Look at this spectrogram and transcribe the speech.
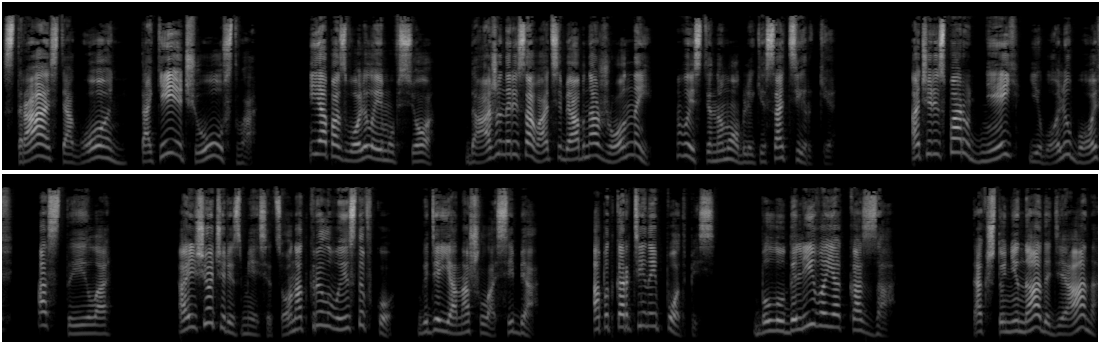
Страсть, огонь, такие чувства. Я позволила ему все, даже нарисовать себя обнаженной в истинном облике сатирки а через пару дней его любовь остыла. А еще через месяц он открыл выставку, где я нашла себя. А под картиной подпись «Блудливая коза». Так что не надо, Диана,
